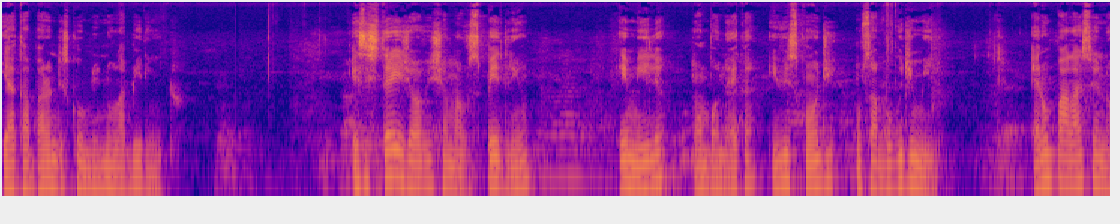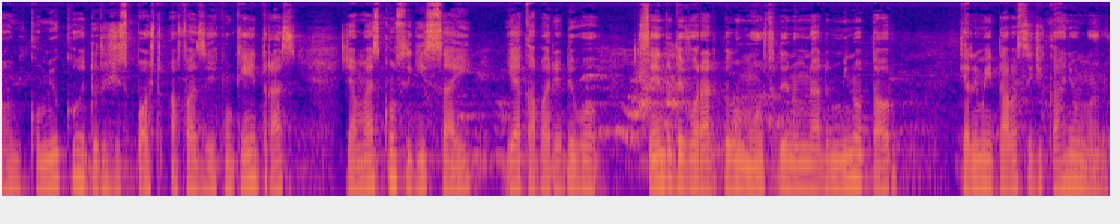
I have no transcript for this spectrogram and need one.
e acabaram descobrindo um labirinto. Esses três jovens chamavam-se Pedrinho, Emília, uma boneca, e Visconde, um sabugo de milho. Era um palácio enorme com mil corredores dispostos a fazer com que quem entrasse jamais conseguisse sair e acabaria devo sendo devorado pelo monstro denominado Minotauro que alimentava-se de carne humana.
